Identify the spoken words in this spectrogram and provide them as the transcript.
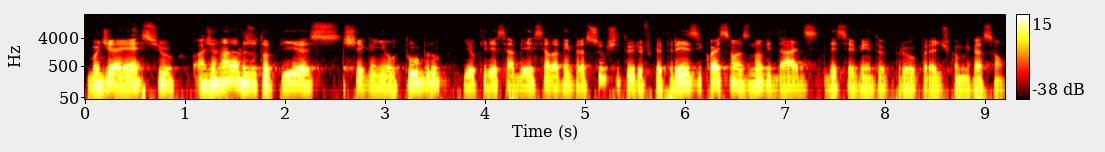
Bom dia, Ércio. A Jornada das Utopias chega em outubro e eu queria saber se ela vem para substituir o Fica 13 e quais são as novidades desse evento para o prédio de comunicação.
